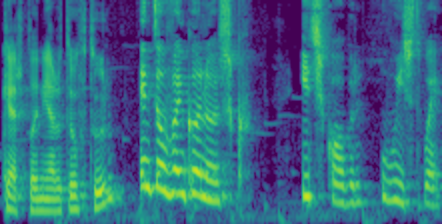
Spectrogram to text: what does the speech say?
Queres planear o teu futuro? Então vem connosco! E descobre o Isto É.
